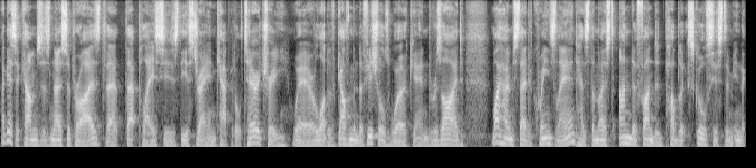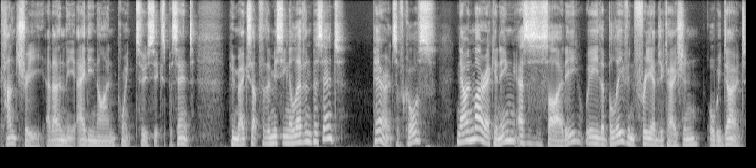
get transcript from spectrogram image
I guess it comes as no surprise that that place is the Australian Capital Territory, where a lot of government officials work and reside. My home state of Queensland has the most underfunded public school system in the country at only 89.26%. Who makes up for the missing 11%? Parents, of course. Now in my reckoning, as a society, we either believe in free education or we don't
